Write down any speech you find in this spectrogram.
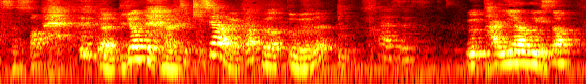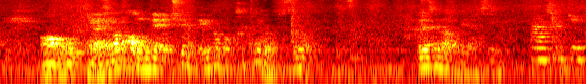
진짜 싸? 야 니가 뭐 그냥 찍히지 않을까? 그거 뜨면은? 알았어, 알았어. 이거 다 이해하고 있어? 어 오케이. 야, 상관없는데 애초에 내가 뭐 카톡이 없어 그런 생각을 해야지 아, 줄게.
